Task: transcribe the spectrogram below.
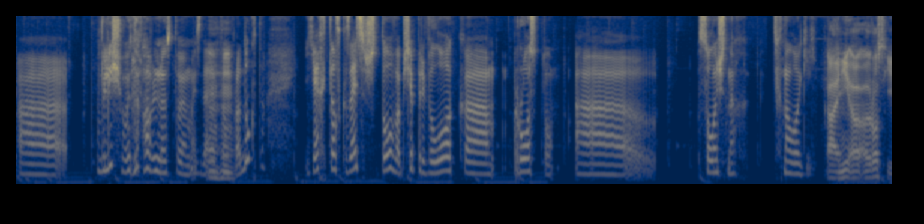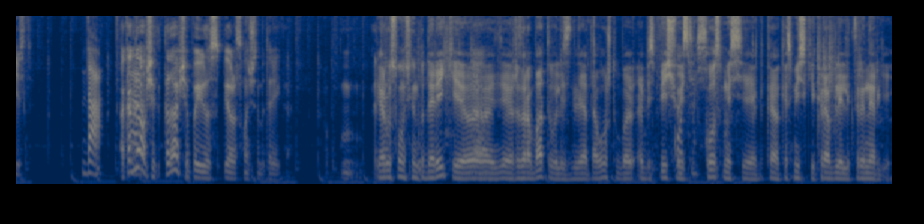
а, увеличивают добавленную стоимость да, этого Мгм. продукта. Я хотела сказать, что вообще привело к а, росту солнечных технологий. А, они, а, рост есть. Да, А когда А. вообще, когда вообще появилась первая солнечная батарейка? Первые солнечные батарейки э, разрабатывались для того, чтобы обеспечивать космосе. в космосе ка- космические корабли электроэнергией.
